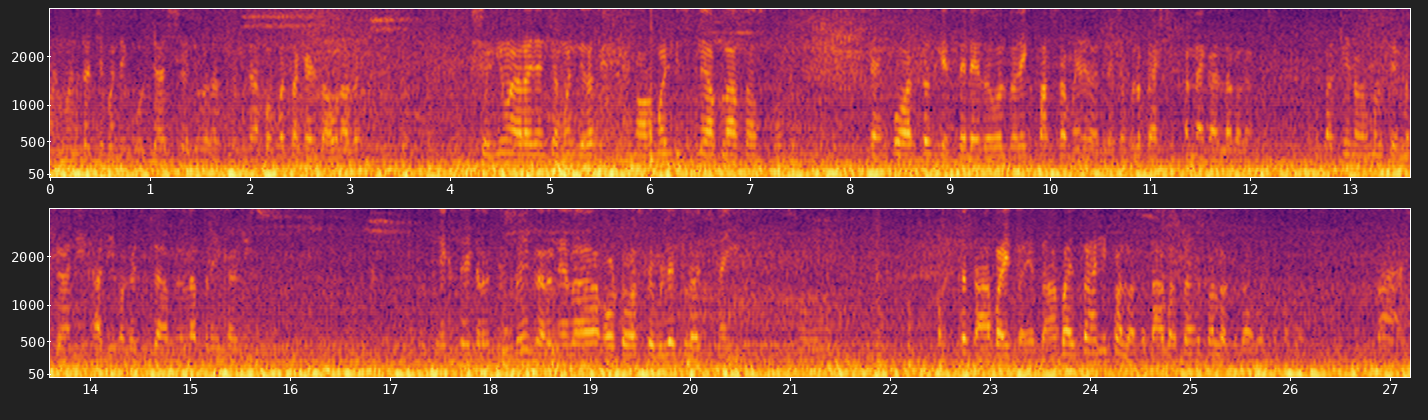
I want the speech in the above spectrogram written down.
हनुमंताची पण एक मूर्ती आज शनिवार असल्यामुळे आपण पण सकाळी जाऊन आलो शनी महाराजांच्या मंदिरात नॉर्मल डिस्प्ले आपला असा असतो. टेम्पो आत्ताच घेतलेला आहे जवळजवळ एक पाच सहा महिने झाले त्याच्यामुळे प्लॅस्टिक पण नाही काढला बघा. बाकी नॉर्मल सेमच आहे आणि खाली बघा जिथं आपल्याला ब्रेक आणि एक्सिलेटर दिसतोय कारण याला ऑटो असल्यामुळे क्लच नाही आहे फक्त दाबायचा आहे. दाबायचा आणि पालवाचा. दाबायचा पालवाचा दाबायचा पालवाचा. बस.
